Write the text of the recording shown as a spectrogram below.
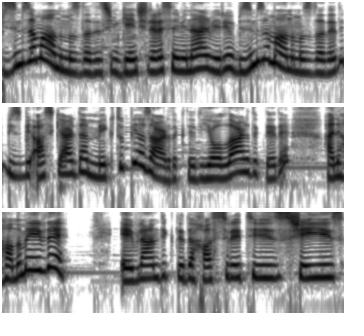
bizim zamanımızda dedi şimdi gençlere seminer veriyor. Bizim zamanımızda dedi biz bir askerden mektup yazardık dedi. Yollardık dedi. Hani hanım evde. Evlendik dedi hasretiz şeyiz.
